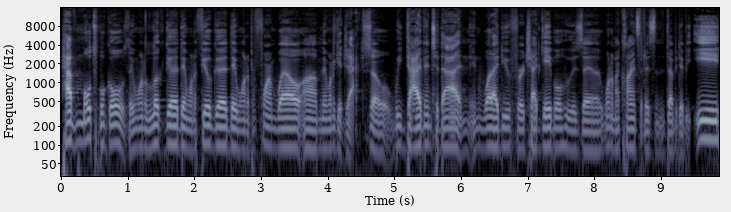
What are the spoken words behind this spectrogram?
have multiple goals. They want to look good, they want to feel good, they want to perform well, um, they want to get jacked. So we dive into that and, and what I do for Chad Gable, who is uh, one of my clients that is in the WWE.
